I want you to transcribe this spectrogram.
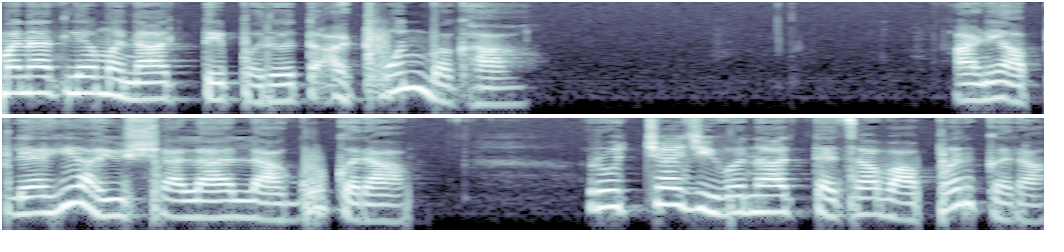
मनातल्या मनात ते परत आठवून बघा. आणि आपल्याही आयुष्याला लागू करा. रोजच्या जीवनात त्याचा वापर करा.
